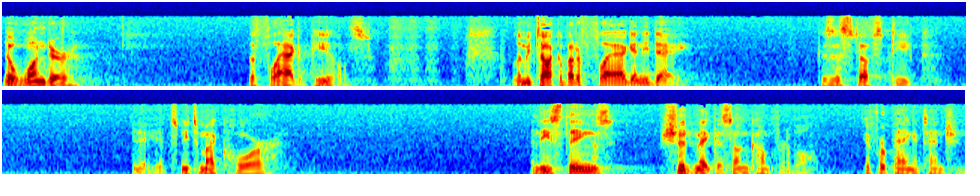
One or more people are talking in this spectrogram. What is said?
No wonder the flag appeals. Let me talk about a flag any day, because this stuff's deep and it hits me to my core. And these things should make us uncomfortable if we're paying attention.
